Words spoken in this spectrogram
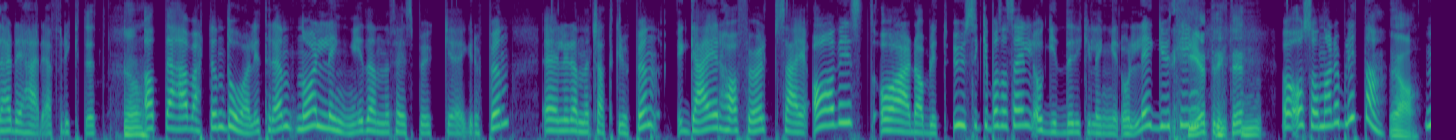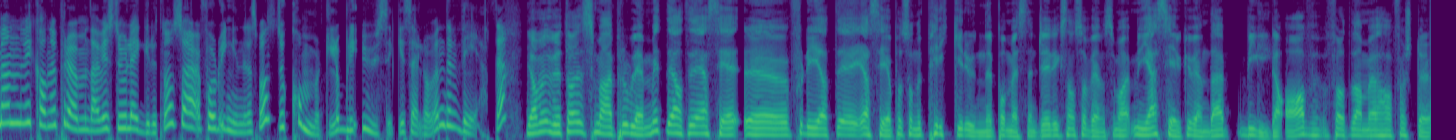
det er det her jeg fryktet. Ja. At det har vært en dårlig trend nå lenge i denne Facebook-gruppen, eller denne chat-gruppen. Geir har følt seg avvist, og er da blitt usikker på seg selv, og gidder ikke lenger å legge ut ting. Helt riktig. Og, og sånn har det blitt, da. Ja. Men vi kan jo prøve med deg. Hvis du legger ut noe, så får du ingen respons. Du kommer til å bli usikker i selvloven, det vet jeg. Ja, men vet du hva som er problemet mitt? Det er at jeg ser, øh, fordi at øh, jeg ser på sånne prikker under på Messenger, ikke sant? Så hvem som har, men jeg ser jo ikke hvem det er bilde av, for at da må jeg ha første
